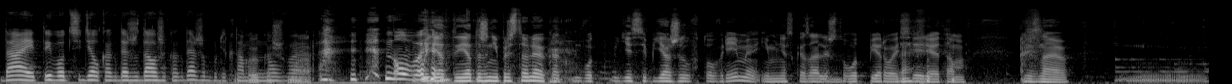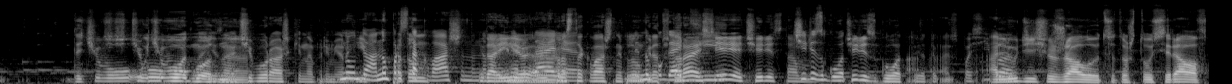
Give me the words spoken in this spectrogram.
да, и ты вот сидел, когда ждал же, когда же будет Какой там новая, кошмар. новая. Ну, Я, я даже не представляю, как вот если бы я жил в то время, и мне сказали, что вот первая серия там, не знаю, Да чего, чего, у чего угодно, угодно. не знаю, Чебурашки, например. Ну и да, ну потом- Простоквашино, Да, или например, э, да, или Простоквашино, потом или «Ну, говорят, вторая погоди». серия через там... Через год. Через год. А, Я такой, а- спасибо. А люди еще жалуются, то, что у сериалов,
